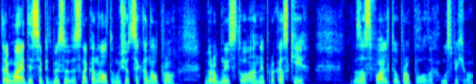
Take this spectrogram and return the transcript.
тримайтеся, підписуйтесь на канал, тому що це канал про виробництво, а не про казки з асфальту, про поле. Успіхів вам!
